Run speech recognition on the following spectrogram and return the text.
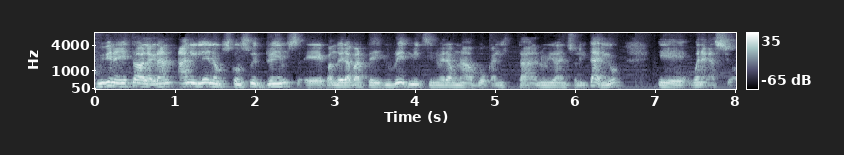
Muy bien, ahí estaba la gran Annie Lennox con Sweet Dreams, eh, cuando era parte de Eurythmics y no era una vocalista, no iba en solitario. Eh, buena canción,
